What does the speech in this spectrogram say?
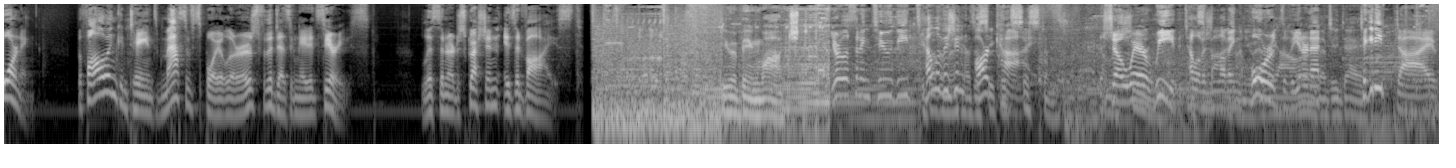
Warning the following contains massive spoilers for the designated series. Listener discretion is advised. You are being watched. You're listening to the Television Archive, the show where we, the television loving hordes of the internet, take a deep dive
